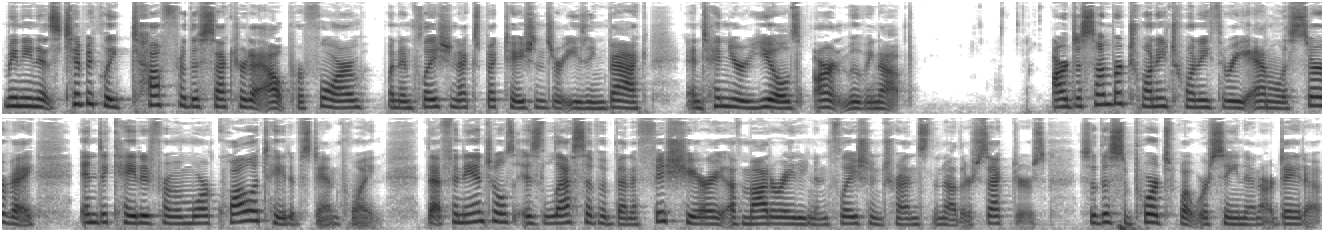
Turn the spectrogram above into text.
meaning it's typically tough for the sector to outperform when inflation expectations are easing back and 10-year yields aren't moving up. Our December 2023 analyst survey indicated from a more qualitative standpoint that financials is less of a beneficiary of moderating inflation trends than other sectors, so this supports what we're seeing in our data.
